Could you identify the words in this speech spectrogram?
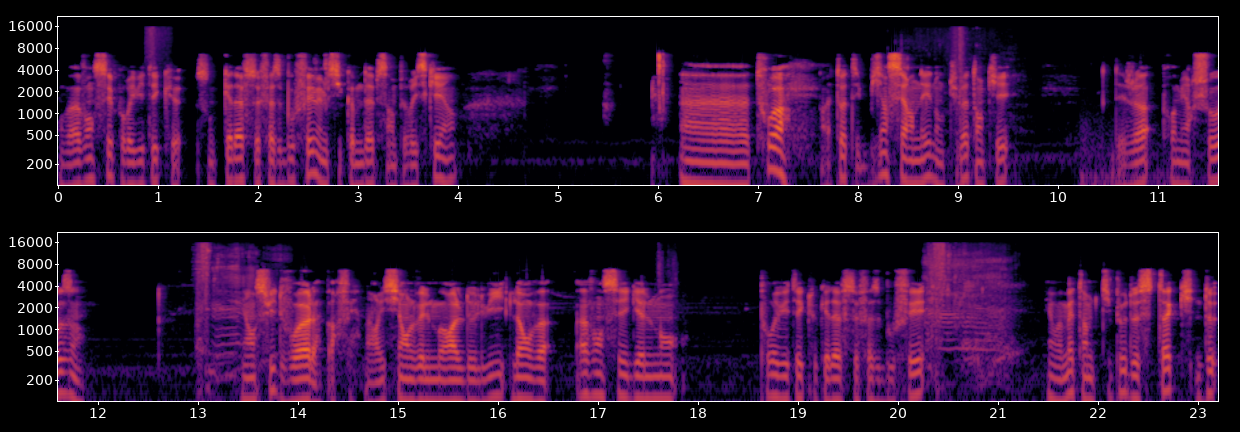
On va avancer pour éviter que son cadavre se fasse bouffer, même si comme d'hab c'est un peu risqué. Hein. Euh, toi, toi t'es bien cerné, donc tu vas tanker. Déjà, première chose. Et ensuite, voilà, parfait. On a réussi à enlever le moral de lui. Là, on va avancer également pour éviter que le cadavre se fasse bouffer. Et on va mettre un petit peu de stack de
